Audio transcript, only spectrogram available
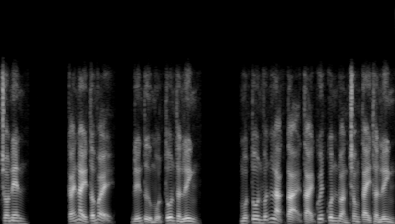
Cho nên, cái này tấm vậy, đến từ một tôn thần linh. Một tôn vẫn lạc tại tài quyết quân đoàn trong tay thần linh.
